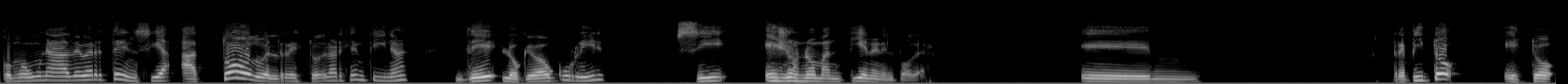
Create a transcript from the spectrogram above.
como una advertencia a todo el resto de la Argentina de lo que va a ocurrir si ellos no mantienen el poder. Eh, Repito, esto,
